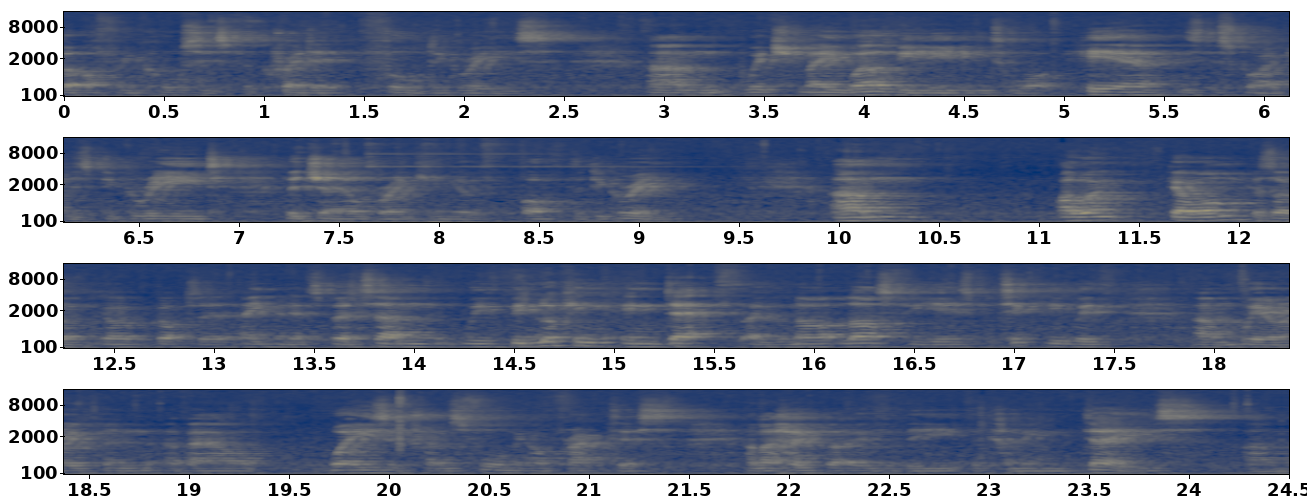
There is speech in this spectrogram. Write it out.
but offering courses for credit full degrees um, which may well be leading to what here is described as degreed, the jailbreaking of, of the degree. Um, I won't go on because I've, got to eight minutes, but um, we've been looking in depth over the last few years, particularly with um, We're Open, about ways of transforming our practice, and I hope that over the, the coming days um,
